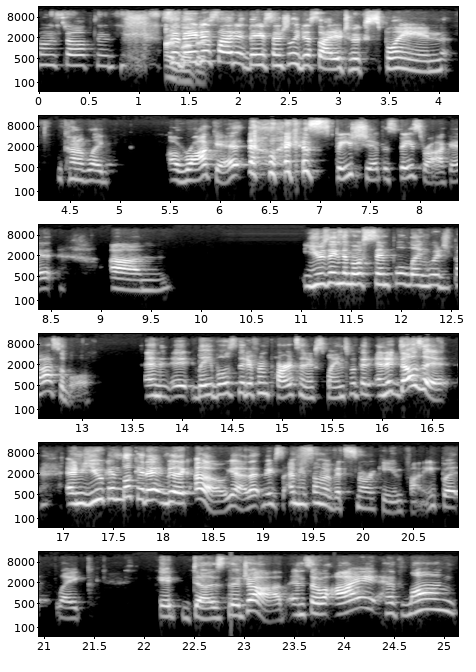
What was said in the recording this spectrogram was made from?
most often. So they it. decided, they essentially decided to explain kind of like a rocket, like a spaceship, a space rocket, um, using the most simple language possible. And it labels the different parts and explains what it, and it does it. And you can look at it and be like, oh, yeah, that makes, I mean, some of it's snarky and funny, but like it does the job. And so I have long,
